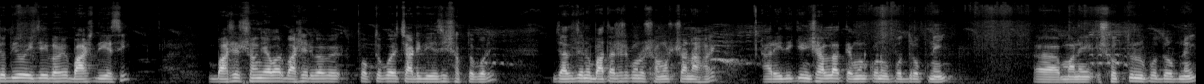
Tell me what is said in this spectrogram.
যদিও এই যেভাবে বাঁশ দিয়েছি, বাঁশের সঙ্গে আবার বাঁশের এভাবে পোক্ত করে চাটি দিয়েছি শক্ত করে, যাতে যেন বাতাসের কোনো সমস্যা না হয়। আর এইদিকে ইনশাল্লাহ তেমন কোনো উপদ্রব নেই মানে শত্রুর উপদ্রব নেই।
